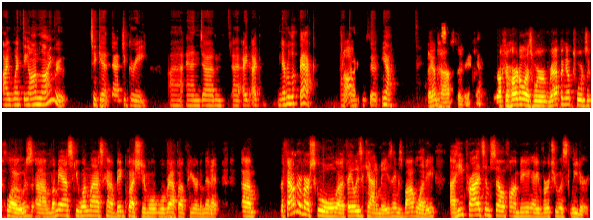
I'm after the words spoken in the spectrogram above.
I, went the online route to get that degree, uh, and um, I, I never looked back. I oh. thought it was a, yeah. Fantastic. Yeah. Dr. Hartl, as we're wrapping up towards a close, um, let me ask you one last kind of big question. We'll, we'll wrap up here in a minute. Um, the founder of our school, uh, Thales Academy, his name is Bob Luddy. Uh, he prides himself on being a virtuous leader.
